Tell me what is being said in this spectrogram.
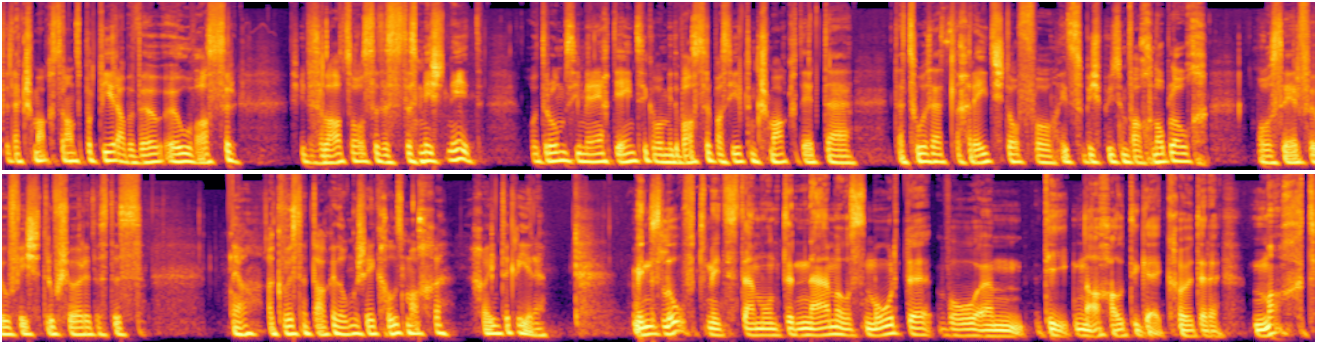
für den Geschmack zu transportieren. Aber Öl, und Wasser, ist wie die Salatsauce, das, das mischt nicht. Und darum sind wir eigentlich die Einzigen, die mit wasserbasiertem Geschmack dort, äh, den zusätzlichen Reizstoff, jetzt zum Beispiel in unserem Fall Knoblauch, wo sehr viele Fische darauf schwören, dass das ja, an gewissen Tagen den Unterschied ausmachen kann, integrieren. Wenn es läuft mit dem Unternehmen aus Morden, wo ähm, die nachhaltigen Köder macht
